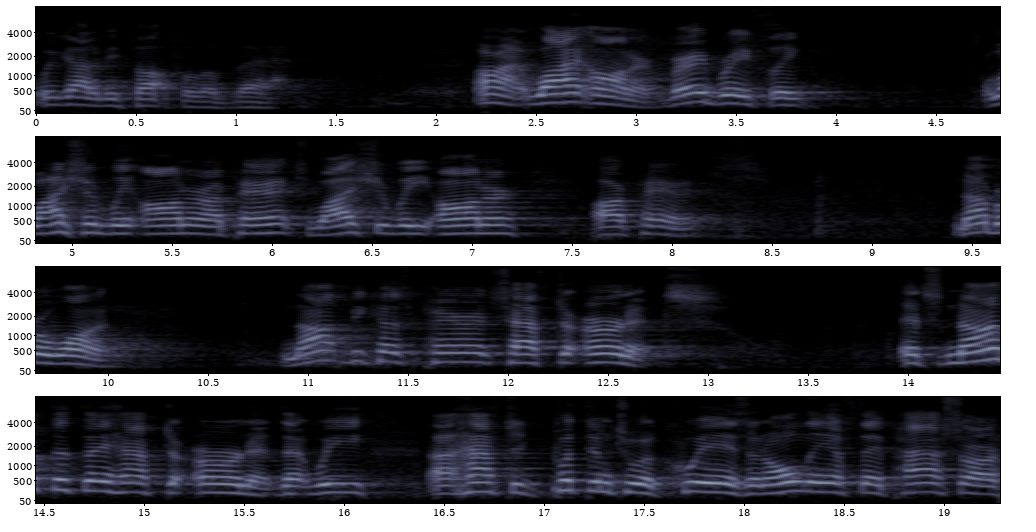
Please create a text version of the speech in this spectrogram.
We've got to be thoughtful of that. All right, why honor? Very briefly, why should we honor our parents? Why should we honor our parents? Number one, not because parents have to earn it. It's not that they have to earn it, that we uh, have to put them to a quiz, and only if they pass our,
